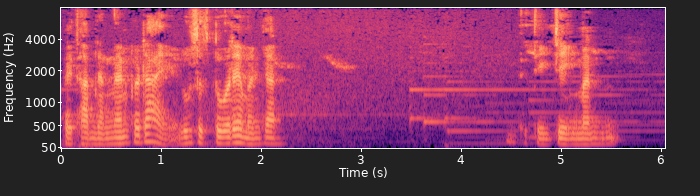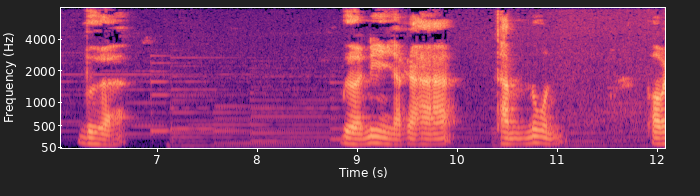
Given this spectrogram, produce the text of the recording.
ไปทำอย่างนั้นก็ได้ รู้สึกตัวได้เหมือนกันแต่จริง ๆ มันเบื่อ เบื่อนี่อยากจะหาทำนู่น พอไป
